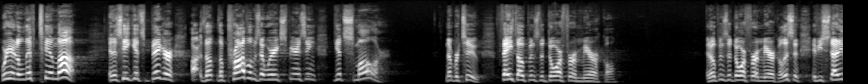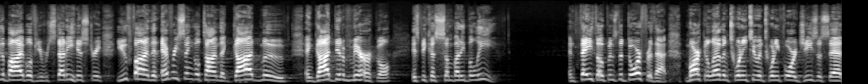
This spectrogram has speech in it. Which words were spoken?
we're here to lift Him up. And as He gets bigger, the, the problems that we're experiencing get smaller. Number two, faith opens the door for a miracle. It opens the door for a miracle. Listen, if you study the Bible, if you study history, you find that every single time that God moved and God did a miracle, is because somebody believed. And faith opens the door for that. Mark 11, 22 and 24, Jesus said,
